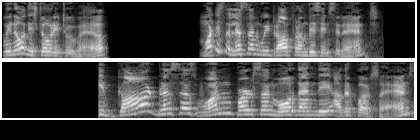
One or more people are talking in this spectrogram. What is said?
We know the story too well. What is the lesson we draw from this incident? If God blesses one person more than the other persons,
